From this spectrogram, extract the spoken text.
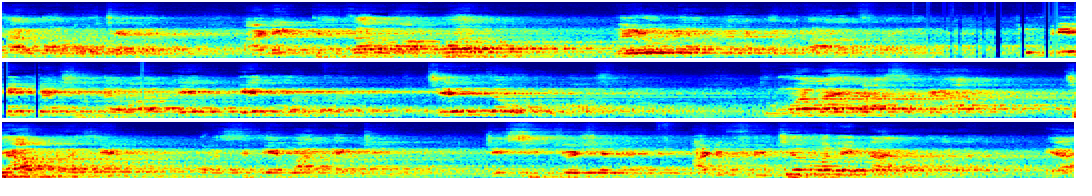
फार महत्त्वाच्या आहेत. आणि त्याचा वापर वेळोवेळी आपल्याला करता आलंच पाहिजे. तुम्ही एक लक्षात ठेवा एक एक मंत्र चेंज द तुम्हाला ह्या सगळ्या ज्या प्रेझेंट परिस्थिती मार्केटची जी सिच्युएशन आहे आणि फ्युचरमध्ये काय होणार या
